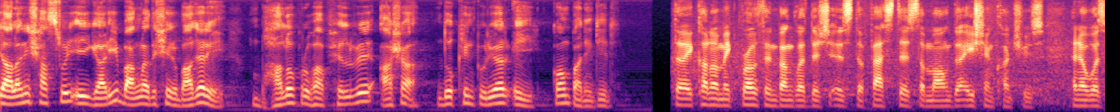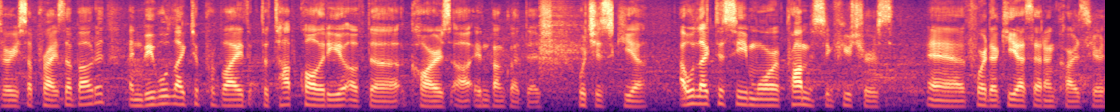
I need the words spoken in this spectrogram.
জ্বালানি সাশ্রয়ী এই গাড়ি বাংলাদেশের বাজারে ভালো প্রভাব ফেলবে, আশা দক্ষিণ কোরিয়ার এই কোম্পানিটির। The economic growth in Bangladesh is the fastest among the Asian countries, and I was very surprised about it. And we would like to provide the top quality of the cars uh, in Bangladesh, which is Kia. I would like to see more promising futures uh, for the Kia Sedan cars here,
